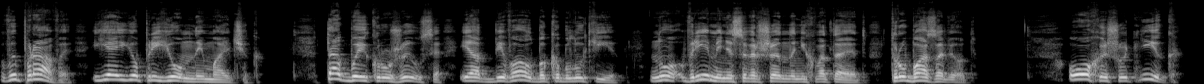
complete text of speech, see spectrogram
Вы правы, я ее приемный мальчик. Так бы и кружился, и отбивал бы каблуки, но времени совершенно не хватает, труба зовет. Ох и шутник,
